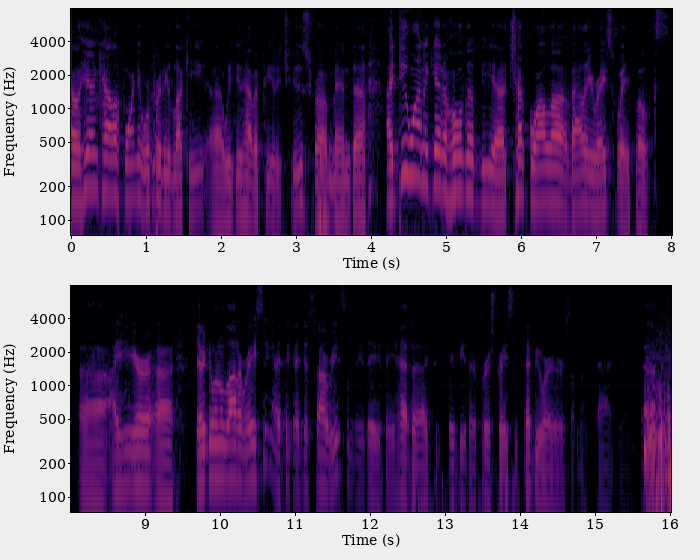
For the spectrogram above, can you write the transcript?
know, here in California, we're pretty lucky. Uh, we do have a few to choose from, and uh, I do want to get a hold of the uh, Chuckwalla Valley Raceway folks. Uh, I hear uh, they're doing a lot of racing. I think I just saw recently they, they had, uh, I think maybe their first race in February or something like that. And uh,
